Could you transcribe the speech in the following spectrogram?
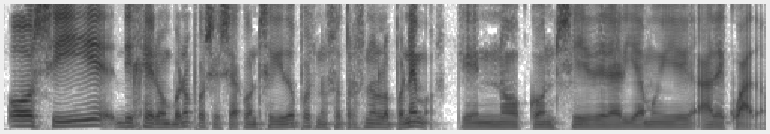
o si dijeron, bueno, pues si se ha conseguido, pues nosotros no lo ponemos, que no consideraría muy adecuado.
